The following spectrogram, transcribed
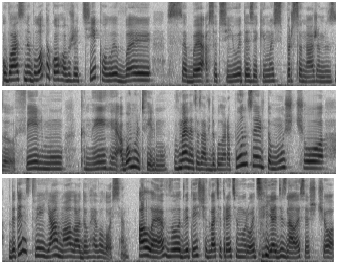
У вас не було такого в житті, коли ви себе асоціюєте з якимось персонажем з фільму, книги або мультфільму? В мене це завжди була Рапунцель, тому що в дитинстві я мала довге волосся. Але в 2023 році я дізналася, що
